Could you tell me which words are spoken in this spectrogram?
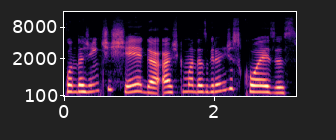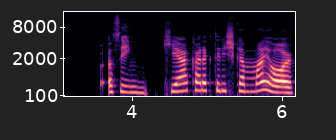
quando a gente chega, acho que uma das grandes coisas, assim, que é a característica maior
